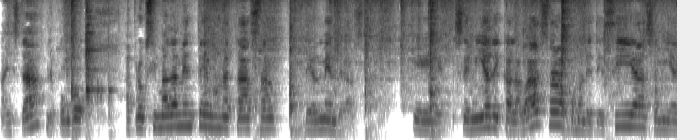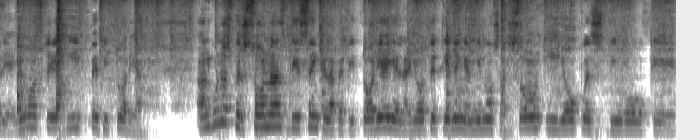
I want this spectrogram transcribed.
Ahí está, le pongo aproximadamente una taza de almendras. Eh, semilla de calabaza, como les decía, semilla de ayote y pepitoria. Algunas personas dicen que la pepitoria y el ayote tienen el mismo sazón y yo pues digo que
